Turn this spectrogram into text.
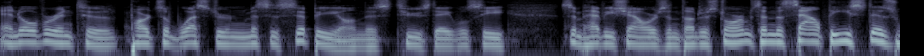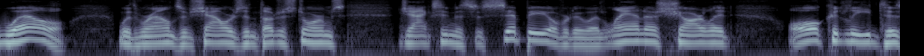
and over into parts of western Mississippi on this Tuesday. We'll see some heavy showers and thunderstorms in the southeast as well, with rounds of showers and thunderstorms. Jackson, Mississippi, over to Atlanta, Charlotte. All could lead to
